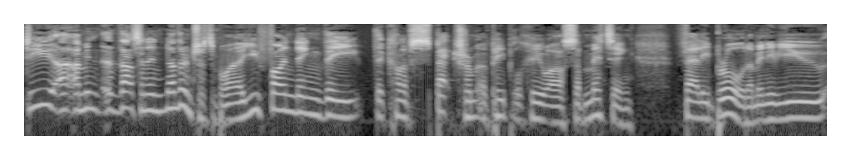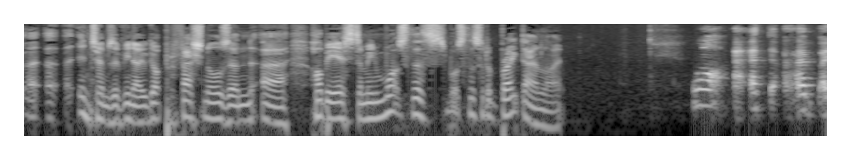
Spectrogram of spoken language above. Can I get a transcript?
Do you? I mean, that's an, another interesting point. Are you finding the the kind of spectrum of people who are submitting fairly broad? I mean, have you, uh, uh, in terms of you know, you've got professionals and uh, hobbyists. I mean, what's the what's the sort of breakdown like? Well, I, I, I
